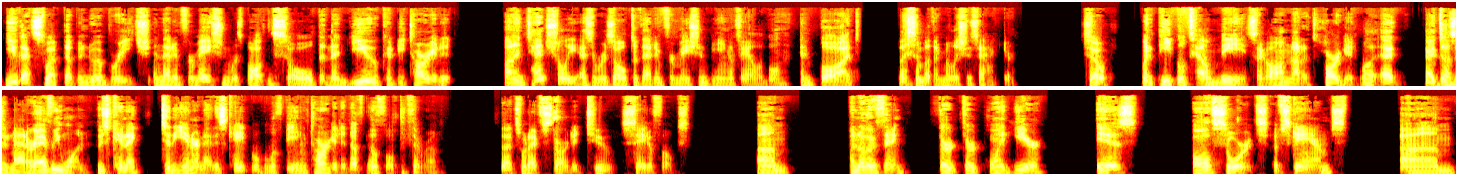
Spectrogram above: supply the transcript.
you got swept up into a breach and that information was bought and sold. And then you could be targeted unintentionally as a result of that information being available and bought by some other malicious actor. So when people tell me it's like, oh, I'm not a target. Well, it, doesn't matter. Everyone who's connected to the internet is capable of being targeted of no fault of their own. So that's what I've started to say to folks. Um, another thing third third point here is all sorts of scams um,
